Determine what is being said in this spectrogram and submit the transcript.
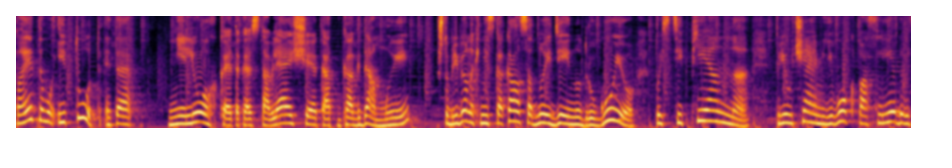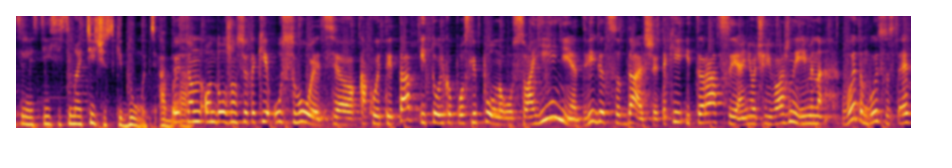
Поэтому и тут это нелегкая такая составляющая, как, когда мы, чтобы ребенок не скакал с одной идеи на другую, постепенно приучаем его к последовательности и систематически думать об То есть он, он должен все-таки усвоить э, какой-то этап и только после полного усвоения двигаться дальше. И такие итерации, они очень важны. Именно в этом будет состоять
